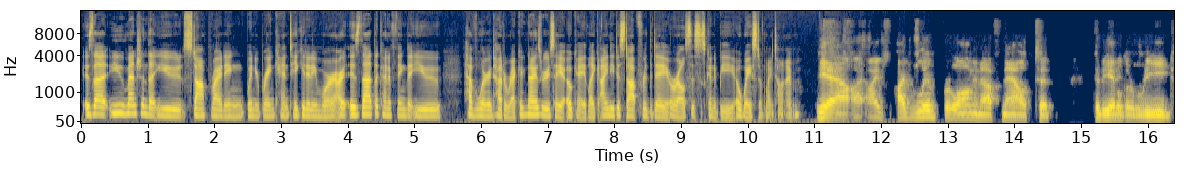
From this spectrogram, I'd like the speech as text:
Is that you mentioned that you stop writing when your brain can't take it anymore? Is that the kind of thing that you have learned how to recognize, where you say, okay, like I need to stop for the day, or else this is going to be a waste of my time? Yeah, I, I've I've lived for long enough now to to be able to read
